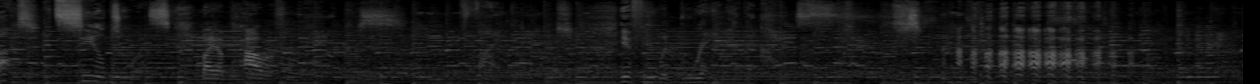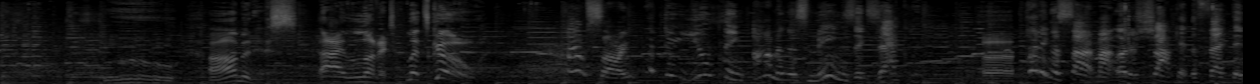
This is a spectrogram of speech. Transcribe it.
but it's sealed to us by a powerful hex. Find it, if you would break the curse. Ooh, ominous. I love it. Let's go. I'm sorry, what do you think ominous means exactly? Uh, Putting aside my utter shock at the fact that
